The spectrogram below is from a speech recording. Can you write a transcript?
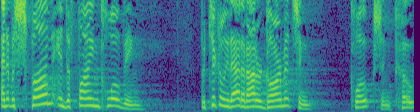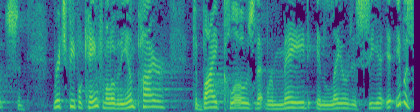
And it was spun into fine clothing, particularly that of outer garments and cloaks and coats. And rich people came from all over the empire to buy clothes that were made in Laodicea. It, it, was,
